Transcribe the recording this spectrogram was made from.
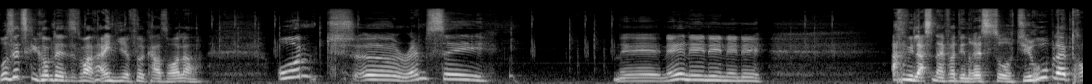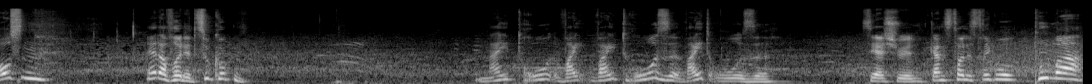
Rositzky kommt jetzt mal rein hier für Casola. Und äh, Ramsey. Nee, nee, nee, nee, nee, nee. Ach, wir lassen einfach den Rest so. Giroud bleibt draußen. Er darf heute zugucken. Neitro Weit Weitrose. Weitrose. Sehr schön. Ganz tolles Trikot. Puma.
